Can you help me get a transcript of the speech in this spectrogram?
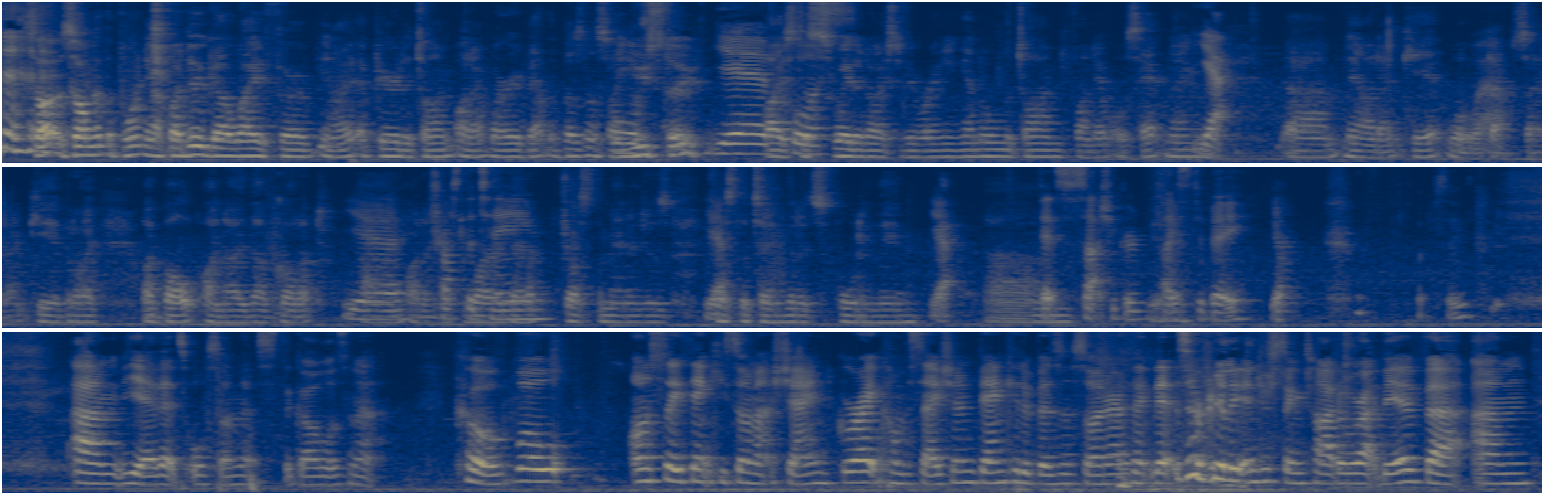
yeah. so, so I'm at the point now. If I do go away for you know a period of time, I don't worry about the business. I used to. Yeah, of I used course. to sweat it. I used to be ringing in all the time to find out what was happening. Yeah, Um, now I don't care. Well, Wow. don't say I don't care, but I, I bolt. I know they've got it. yeah. Um, I don't Trust have the to worry about team. it. Trust the managers. Yeah. Trust the team that it's supporting them. Yeah. Um, That's such a good yeah. place to be. Yeah. Oopsies. Um, yeah, that's awesome. That's the goal, isn't it? Cool. Well, honestly, thank you so much, Shane. Great conversation. Banker to business owner. I think that's a really interesting title right there. But um,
